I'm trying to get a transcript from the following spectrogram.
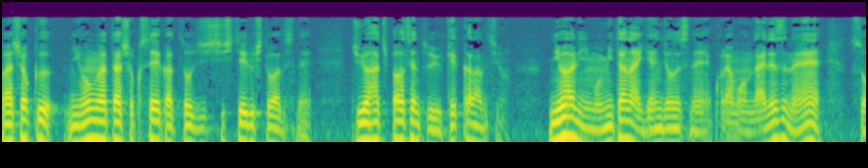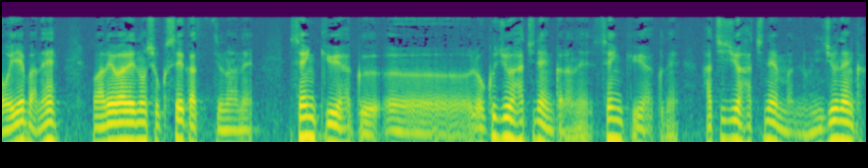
和食、日本型食生活を実施している人はですね、18%という結果なんですよ。2割にも満たない現状ですね。これは問題ですね。そういえばね、我々の食生活っていうのはね、1968年からね、1988年までの20年間、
